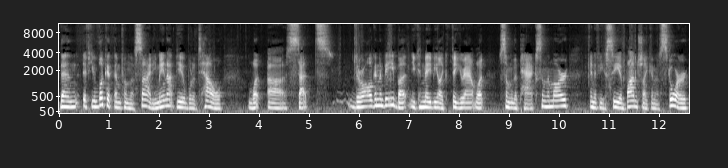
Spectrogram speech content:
Then if you look at them from the side, you may not be able to tell what uh, sets they're all going to be, but you can maybe like figure out what some of the packs in them are. And if you see a bunch like in a store,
